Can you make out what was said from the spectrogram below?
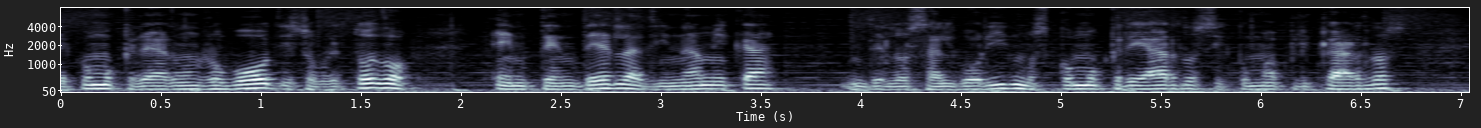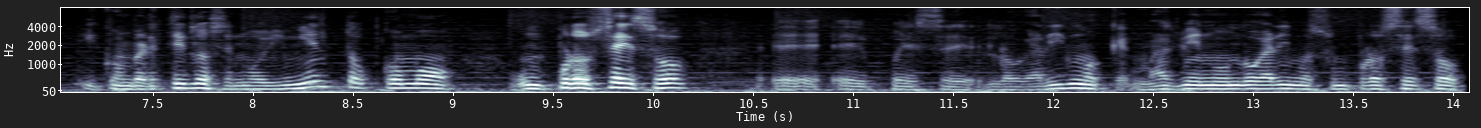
De cómo crear un robot y sobre todo entender la dinámica de los algoritmos, cómo crearlos y cómo aplicarlos y convertirlos en movimiento como un proceso, eh, eh, pues eh, logaritmo, que más bien un logaritmo es un proceso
